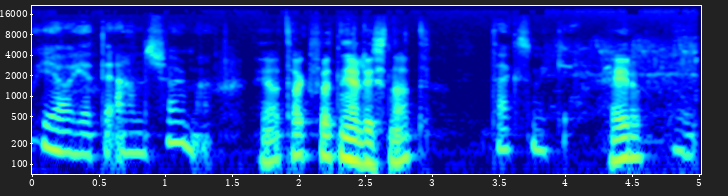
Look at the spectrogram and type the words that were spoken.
Och jag heter Ann Sherman. Ja, tack för att ni har lyssnat. Tack så mycket. Hej då. Hej.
